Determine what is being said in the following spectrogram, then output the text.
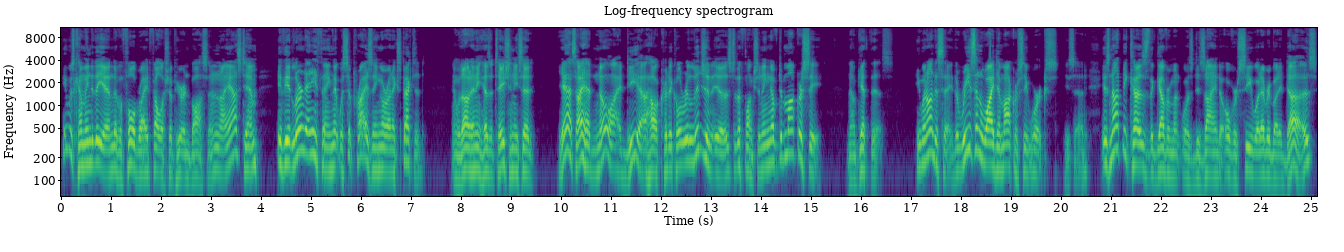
He was coming to the end of a Fulbright fellowship here in Boston, and I asked him if he had learned anything that was surprising or unexpected. And without any hesitation, he said, Yes, I had no idea how critical religion is to the functioning of democracy. Now get this. He went on to say, The reason why democracy works, he said, is not because the government was designed to oversee what everybody does,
